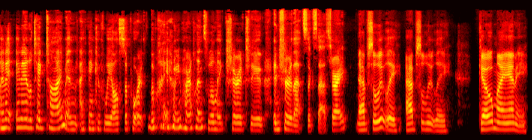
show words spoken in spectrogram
and it and it'll take time, and I think if we all support the Miami Marlins, we'll make sure to ensure that success. Right? Absolutely, absolutely. Go Miami.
